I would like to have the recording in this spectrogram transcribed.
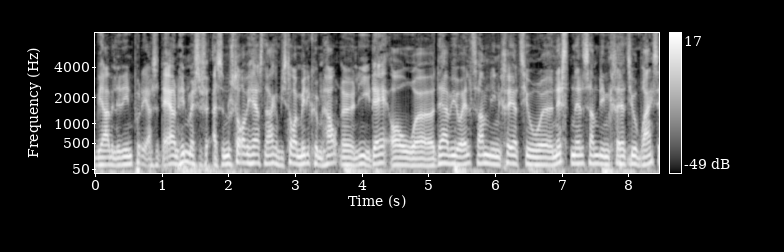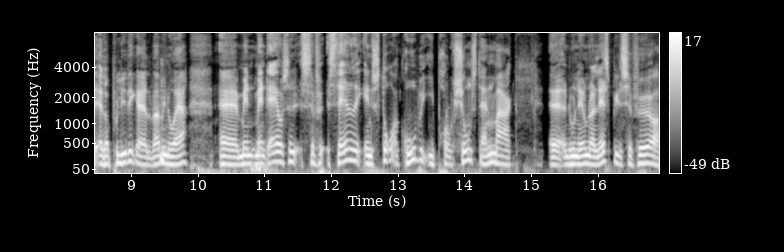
Vi har vel lidt ind på det. Altså, der er jo en hel masse... Altså, nu står vi her og snakker. Vi står midt i København øh, lige i dag, og øh, der er vi jo alle sammen i en kreativ... Øh, næsten alle sammen i en kreativ branche, eller politikere, eller hvad vi nu er. Øh, men, men der er jo så, så, stadig en stor gruppe i produktionsdanmark, øh, nu nævner lastbilchauffører,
